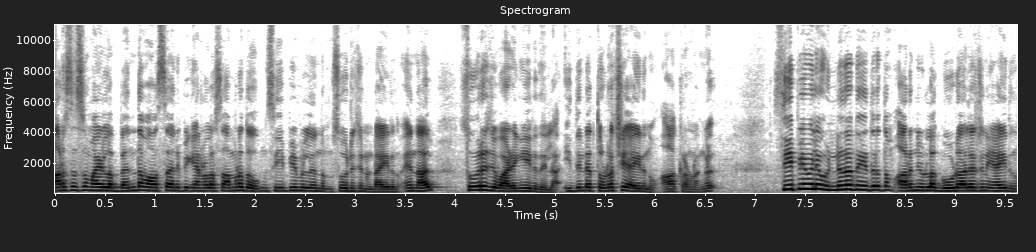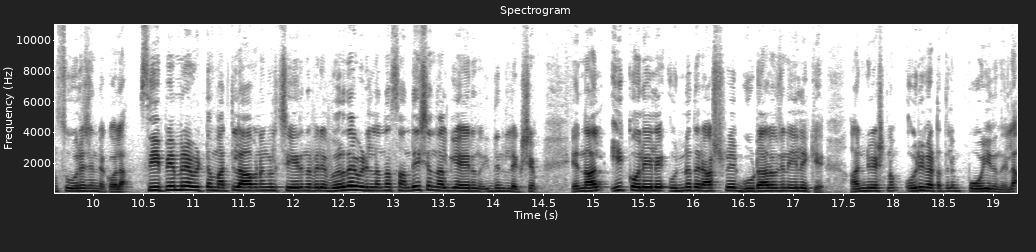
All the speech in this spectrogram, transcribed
ആർ എസ് എസുമായുള്ള ബന്ധം അവസാനിപ്പിക്കാനുള്ള സമ്മർദ്ദവും സി പി എമ്മിൽ നിന്നും സൂരജിനുണ്ടായിരുന്നു. എന്നാൽ സൂരജ് വഴങ്ങിയിരുന്നില്ല. ഇതിന്റെ തുടർച്ചയായിരുന്നു ആക്രമണങ്ങൾ. സി പി എമ്മിലെ ഉന്നത നേതൃത്വം അറിഞ്ഞുള്ള ഗൂഢാലോചനയായിരുന്നു സൂരജിന്റെ കൊല. സി പി എമ്മിനെ വിട്ട് മറ്റു ലാവണങ്ങൾ ചേരുന്നവരെ വെറുതെ വിടില്ലെന്ന സന്ദേശം നൽകിയായിരുന്നു ഇതിന്റെ ലക്ഷ്യം. എന്നാൽ ഈ കൊലയിലെ ഉന്നത രാഷ്ട്രീയ ഗൂഢാലോചനയിലേക്ക് അന്വേഷണം ഒരു ഘട്ടത്തിലും പോയിരുന്നില്ല.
